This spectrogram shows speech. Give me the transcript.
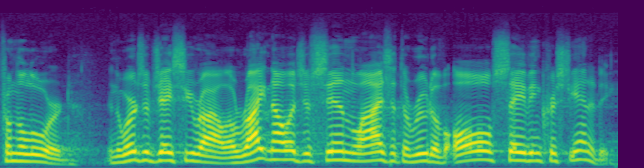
from the Lord. In the words of J.C. Ryle, a right knowledge of sin lies at the root of all saving Christianity.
